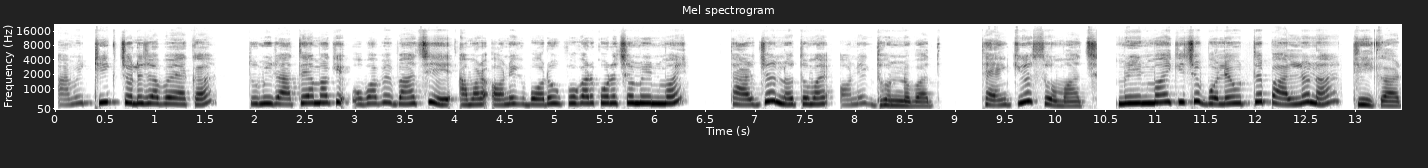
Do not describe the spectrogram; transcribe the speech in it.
আমি ঠিক চলে যাব একা। তুমি রাতে আমাকে ওভাবে বাঁচিয়ে আমার অনেক বড় উপকার করেছ মৃন্ময়। তার জন্য তোমায় অনেক ধন্যবাদ। Thank you so much Mrinmoy কিছু বলে উঠতে পারল না, ঠিক আর।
